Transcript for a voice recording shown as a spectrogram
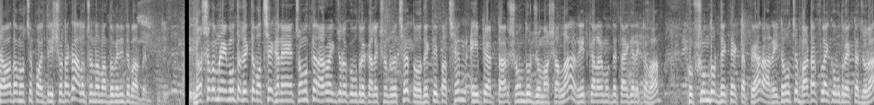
চাওয়া দাম হচ্ছে পঁয়ত্রিশশো টাকা আলোচনার মাধ্যমে নিতে পারবেন। জি। দর্শক আমরা এই মুহূর্তে দেখতে পাচ্ছি এখানে চমৎকার আরও এক জোড়া কবুতরের কালেকশন রয়েছে। তো দেখতেই পাচ্ছেন এই পেয়ারটার সৌন্দর্য মাসাল্লাহ রেড কালারের মধ্যে টাইগার একটা ভাব খুব সুন্দর দেখতে একটা পেয়ার। আর এটা হচ্ছে বাটারফ্লাই কবুতর একটা জোড়া।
